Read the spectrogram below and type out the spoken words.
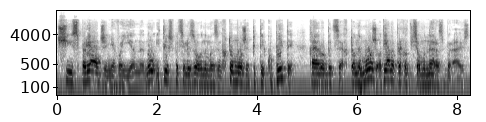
чи спорядження воєнне, ну іти в спеціалізований магазин. Хто може піти купити, хай робить це. Хто не може, от я, наприклад, в цьому не розбираюсь.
